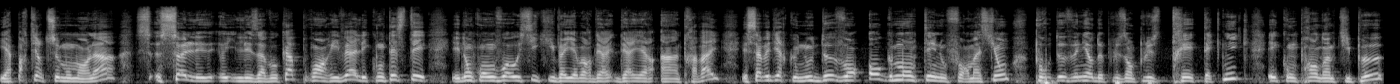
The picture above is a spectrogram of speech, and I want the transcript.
et à partir de ce moment-là, seuls les, avocats pourront arriver à les contester. Et donc, on voit aussi qu'il va y avoir derrière un travail et ça veut dire que nous devons augmenter nos formations pour devenir de plus en plus très techniques et comprendre un petit peu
